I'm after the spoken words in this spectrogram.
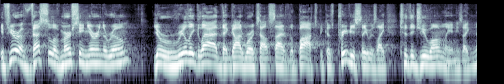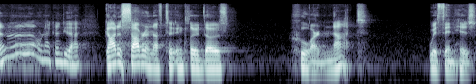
If you're a vessel of mercy and you're in the room, you're really glad that God works outside of the box because previously it was like to the Jew only. And he's like, no, no, no, no we're not going to do that. God is sovereign enough to include those who are not within his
